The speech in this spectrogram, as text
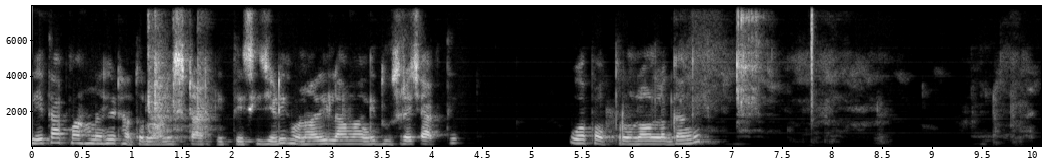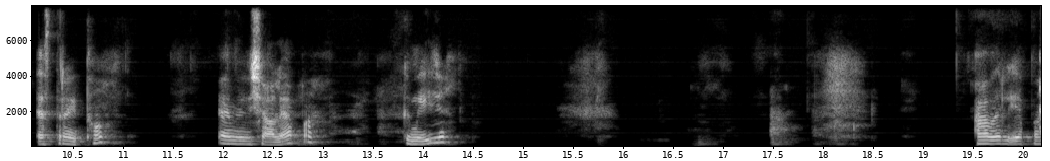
ਇਹ ਤਾਂ ਆਪਾਂ ਹੁਣ ਹੇਠਾਂ ਤੋਂ ਲਾਉਣੀ ਸਟਾਰਟ ਕੀਤੀ ਸੀ, ਜਿਹੜੀ ਹੁਣ ਵਾਲੀ ਲਾਵਾਂਗੇ ਦੂਸਰੇ ਚਾਕ ਤੇ, ਉਹ ਆਪਾਂ ਉੱਪਰੋਂ ਲਾਉਣ ਲੱਗਾਂਗੇ। ਇਸ ਤਰ੍ਹਾਂ ਇੱਥੋਂ, ਐਵੇਂ ਵਿਛਾ ਲਿਆ ਆਪਾਂ ਕਮੀਜ਼। ਆਹ ਵਾਲੀ ਆਪਾਂ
